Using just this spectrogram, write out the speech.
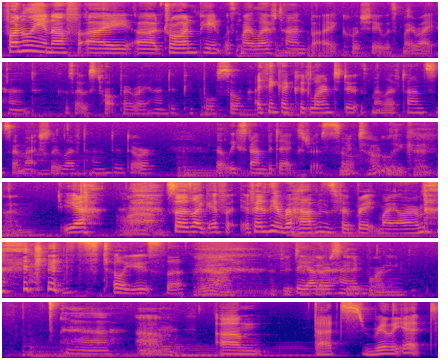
Funnily enough, I uh, draw and paint with my left hand, but I crochet with my right hand because I was taught by right-handed people. So I think I could learn to do it with my left hand since I'm actually left-handed, or at least ambidextrous. You totally could then. yeah. Wow. So I was like, if if anything ever happens, if I break my arm, I could still use the. Yeah. If you The take other up hand. skateboarding. Uh, Um, um, that's really it.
